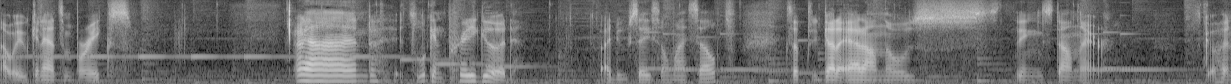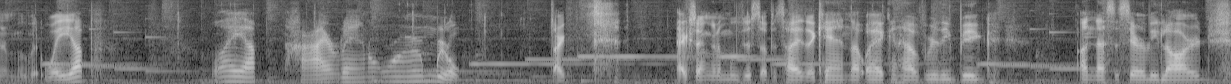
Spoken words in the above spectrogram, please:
That way we can add some brakes. And it's looking pretty good. If I do say so myself. Except we've gotta add on those things down there. Let's go ahead and move it way up. Way up. Higher than a middle. Sorry. Actually, I'm gonna move this up as high as I can. That way I can have really big, unnecessarily large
